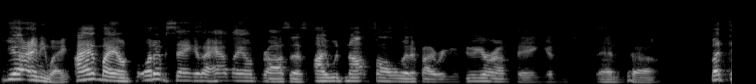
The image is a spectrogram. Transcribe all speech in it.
yeah. Anyway, I have my own. What I'm saying is, I have my own process. I would not follow it if I were you. Do your own thing, and and uh, but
